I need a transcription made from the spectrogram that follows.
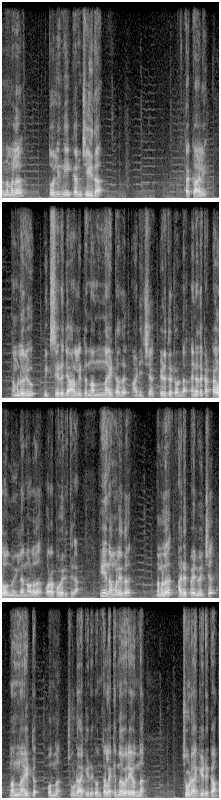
നമ്മൾ തൊലി നീക്കം ചെയ്ത തക്കാളി നമ്മളൊരു മിക്സിയുടെ ജാറിലിട്ട് നന്നായിട്ട് അത് അടിച്ച് എടുത്തിട്ടുണ്ട്. അതിനകത്ത് കട്ടകളൊന്നും ഇല്ലെന്നുള്ളത് ഉറപ്പുവരുത്തുക. ഇനി നമ്മളിത് നമ്മൾ അടുപ്പയിൽ വെച്ച് നന്നായിട്ട് ഒന്ന് ചൂടാക്കിയെടുക്കും. തിളയ്ക്കുന്നവരെ ഒന്ന് ചൂടാക്കിയെടുക്കാം.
